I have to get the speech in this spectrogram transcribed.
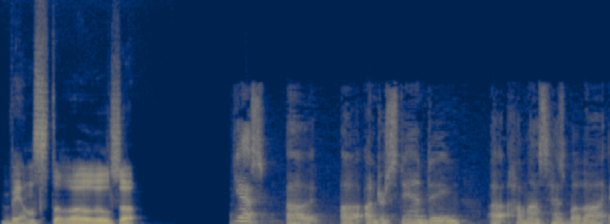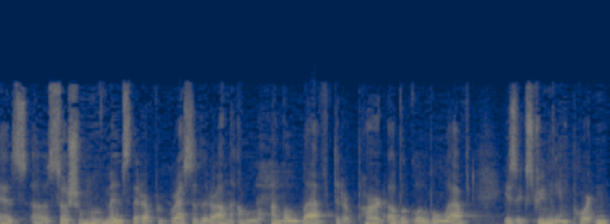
vänsterrörelse. Yes, uh, uh, understanding uh, Hamas, Hezbollah as uh, social movements that are progressive, that are on the, on the left, that are part of a global left, is extremely important.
